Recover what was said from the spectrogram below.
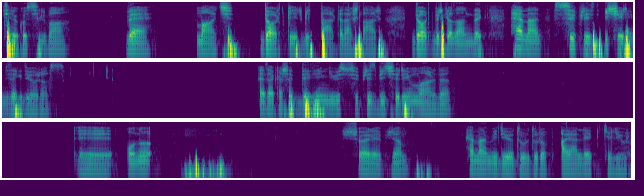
Thiago Silva ve maç 4-1 bitti arkadaşlar. 4-1 kazandık. Hemen sürpriz içeriğimize gidiyoruz. Evet arkadaşlar dediğim gibi sürpriz bir içeriğim vardı. Ee, onu şöyle yapacağım. Hemen videoyu durdurup ayarlayıp geliyorum.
